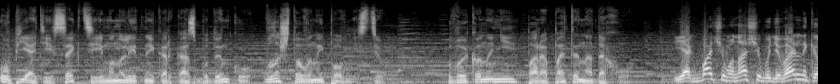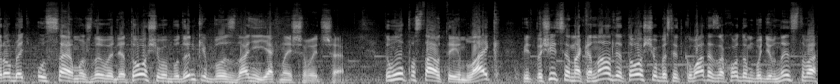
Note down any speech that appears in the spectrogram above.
У п'ятій секції монолітний каркас будинку влаштований повністю. Виконані парапети на даху. Як бачимо, наші будівельники роблять усе можливе для того, щоб будинки були здані якнайшвидше. Тому поставте їм лайк, підпишіться на канал для того, щоб слідкувати за ходом будівництва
